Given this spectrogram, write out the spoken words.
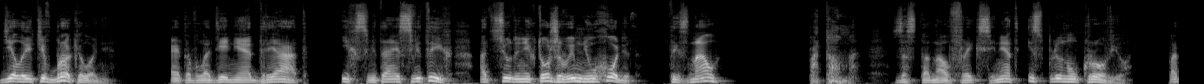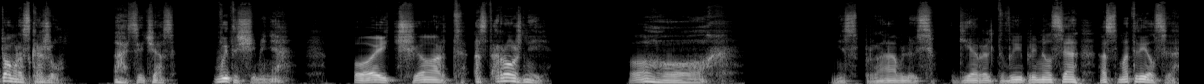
делаете в Брокелоне? Это владение дриад, их святая святых, отсюда никто живым не уходит. Ты знал?» «Потом», — застонал Фрейксинет и сплюнул кровью. «Потом расскажу. А сейчас вытащи меня. Ой, черт, осторожней!» «Ох!» «Не справлюсь». Геральт выпрямился, осмотрелся.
